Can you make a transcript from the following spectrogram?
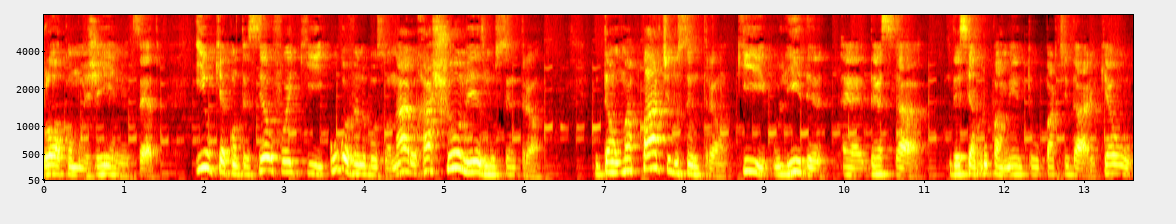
bloco homogêneo, etc. E o que aconteceu foi que o governo Bolsonaro rachou mesmo o Centrão. Então, uma parte do Centrão, que o líder é, dessa, desse agrupamento partidário, que é o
